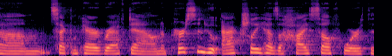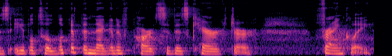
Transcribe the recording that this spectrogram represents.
um, second paragraph down, a person who actually has a high self worth is able to look at the negative parts of his character. Frankly,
